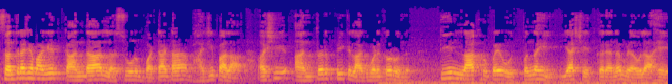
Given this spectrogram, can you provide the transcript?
संत्र्याच्या बागेत कांदा लसूण बटाटा भाजीपाला अशी आंतरपीक लागवड करून तीन लाख रुपये उत्पन्नही या शेतकऱ्यानं मिळवलं आहे.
